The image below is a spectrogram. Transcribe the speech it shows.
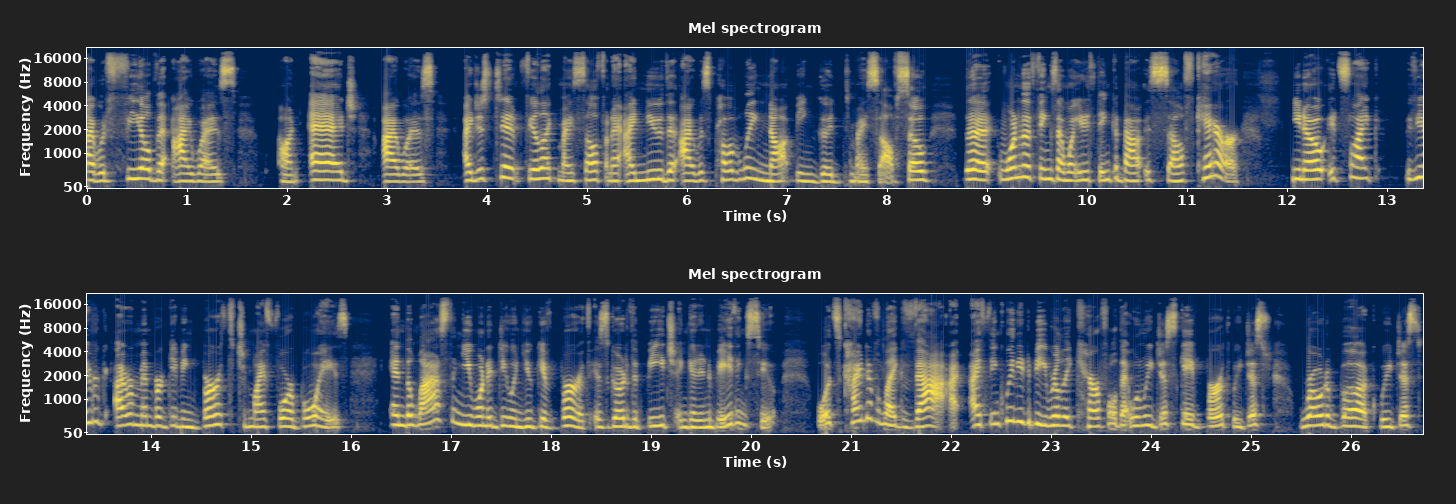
i would feel that i was on edge i was I just didn't feel like myself, and I, I knew that I was probably not being good to myself. So the one of the things I want you to think about is self care. You know, it's like if you ever, I remember giving birth to my four boys, and the last thing you want to do when you give birth is go to the beach and get in a bathing suit. Well, it's kind of like that. I, think we need to be really careful that when we just gave birth, we just wrote a book, we just,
